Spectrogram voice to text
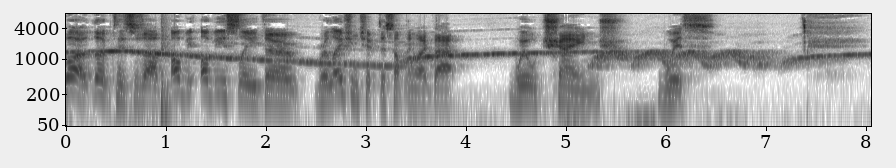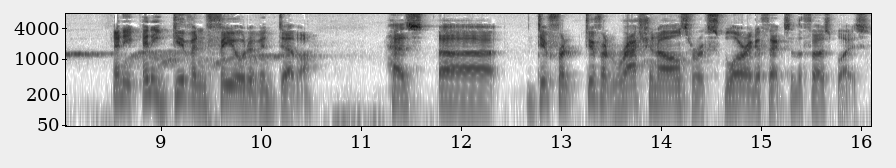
well, look, this is um, obvi- obviously the relationship to something like that will change with any any given field of endeavor has uh, different different rationales for exploring effects in the first place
